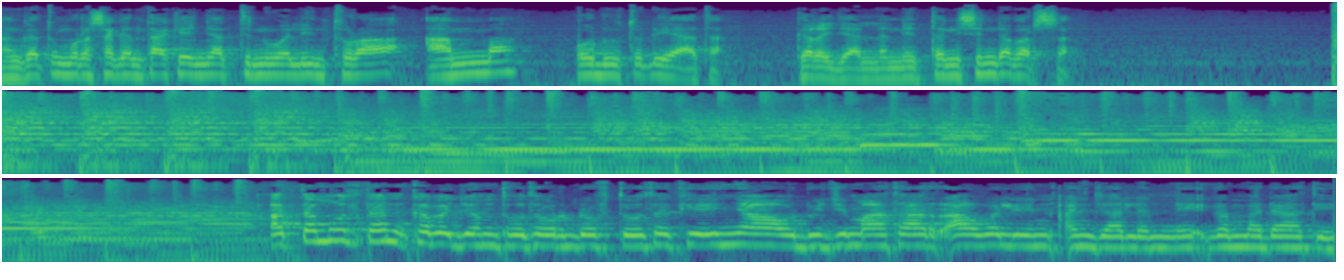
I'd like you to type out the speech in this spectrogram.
hanga xumura sagantaa keenyaatti nu waliin turaa amma oduutu dhiyaata gara jaallanneettan isin dabarsa. Attam mooltan kabajamtoota hordoftoota keenyaa oduu jimaataa har'aa waliin an gammadaati.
